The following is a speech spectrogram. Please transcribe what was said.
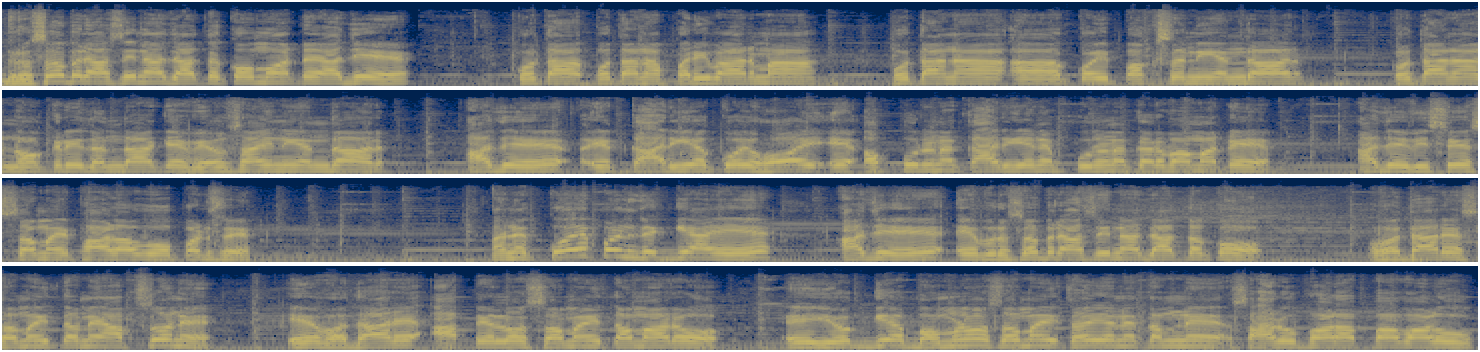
વૃષભ રાશિના જાતકો માટે આજે પોતા, પોતાના પરિવારમાં, પોતાના કોઈ પક્ષની અંદર, પોતાના નોકરી ધંધા કે વ્યવસાયની અંદર આજે એ કાર્ય કોઈ હોય એ અપૂર્ણ કાર્યને પૂર્ણ કરવા માટે આજે વિશેષ સમય ફાળવવો પડશે. અને કોઈ પણ જગ્યાએ આજે એ વૃષભ રાશિના જાતકો વધારે સમય તમે આપશો ને, એ વધારે આપેલો સમય તમારો, એ યોગ્ય બમણો સમય થઈ અને તમને સારું ફળ આપવા વાળું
